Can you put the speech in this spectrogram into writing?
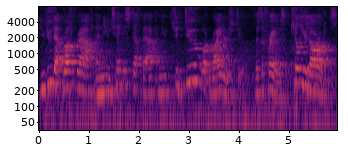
you do that rough draft and you take a step back and you should do what writers do. There's a phrase, kill your darlings.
